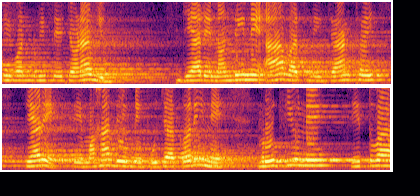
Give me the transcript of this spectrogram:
જીવન વિશે જણાવ્યું. જ્યારે નંદીને આ વાતની જાણ થઈ, ત્યારે તે મહાદેવની પૂજા કરીને મૃત્યુને જીતવા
